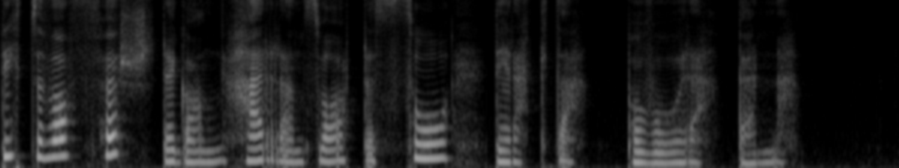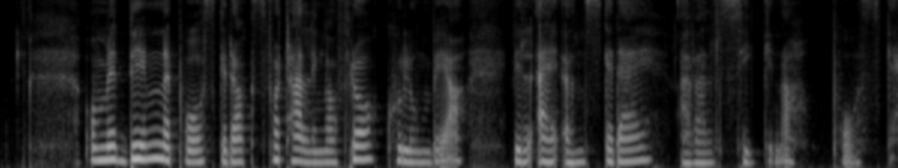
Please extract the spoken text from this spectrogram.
Dette var første gang Herren svarte så direkte på våre bønner. Og med denne påskedagsfortellinga fra Colombia vil jeg ønske deg ei velsigna påske.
